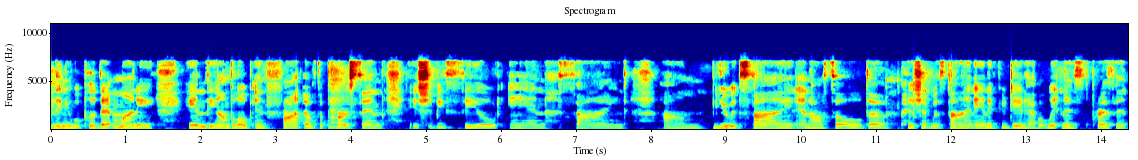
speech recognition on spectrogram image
Then you would put that money in the envelope in front of the person. It should be sealed and signed. Um, you would sign and also the patient would sign. And if you did have a witness present,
